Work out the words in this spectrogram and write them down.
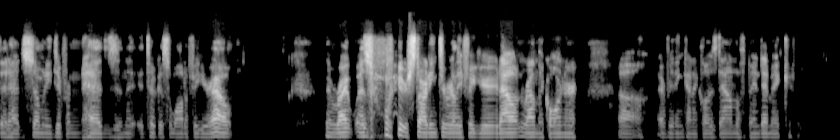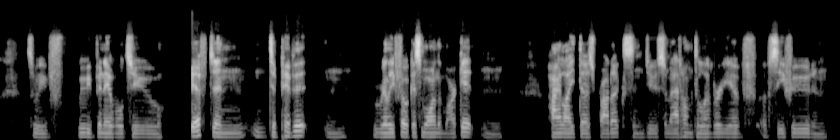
that had so many different heads, and it, it took us a while to figure out. Then, right as we were starting to really figure it out and around the corner, uh, everything kind of closed down with the pandemic. So we've we've been able to shift and to pivot and really focus more on the market and highlight those products and do some at-home delivery of, of seafood and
